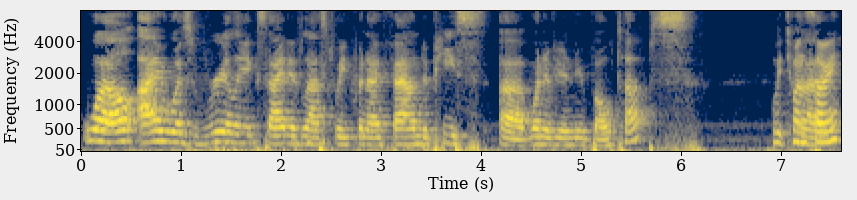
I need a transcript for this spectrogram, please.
Well, I was really excited last week when I found a piece, uh, one of your new bolt ups. Which one? Uh, sorry.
